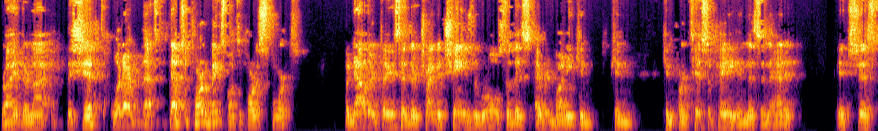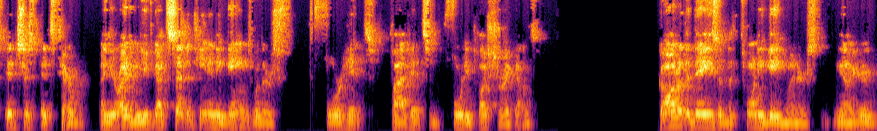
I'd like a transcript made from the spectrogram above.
Right? They're not the shift. Whatever. That's that's a part of baseball. It's a part of sports. But now they're, like I said, they're trying to change the rules so this everybody can can can participate in this and that. It, it's just it's just it's terrible. And you're right. I mean, you've got 17 inning games where there's four hits, five hits, and 40 plus strikeouts. Gone are the days of the 20 game winners. You know, you're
